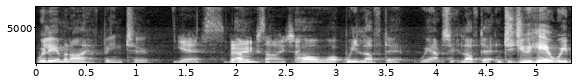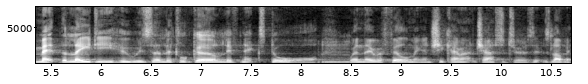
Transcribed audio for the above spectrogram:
William and I have been to. Yes, very Um, exciting. Oh, well, we loved it. We absolutely loved it. And did you hear we met the lady who was a little girl lived next door Mm. when they were filming, and she came out and chatted to us. It was lovely.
